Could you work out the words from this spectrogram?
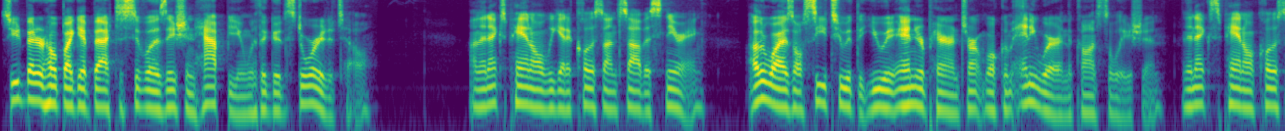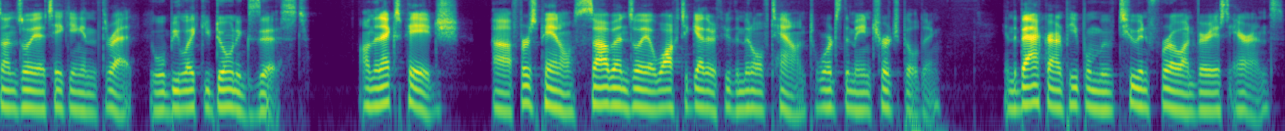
So you'd better hope I get back to civilization happy and with a good story to tell. On the next panel, we get a close on Csaba sneering. Otherwise, I'll see to it that you and your parents aren't welcome anywhere in the constellation. In the next panel, close on Zoya taking in the threat. It will be like you don't exist. On the next page, uh, first panel, Csaba and Zoya walk together through the middle of town towards the main church building. In the background, people move to and fro on various errands.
